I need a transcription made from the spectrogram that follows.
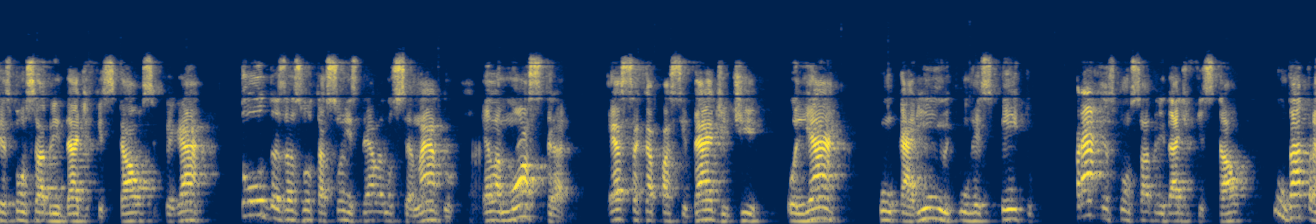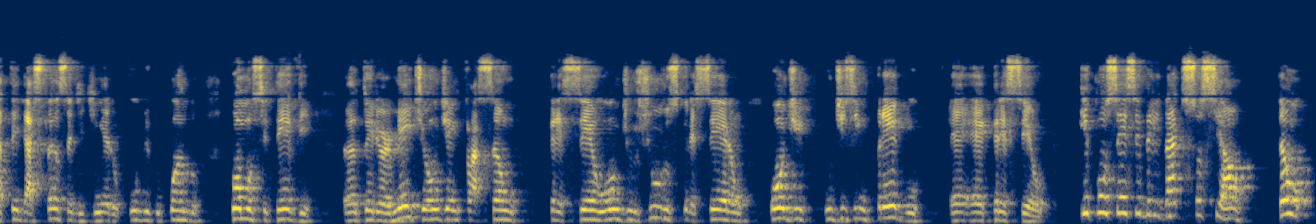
responsabilidade fiscal, se pegar todas as votações dela no Senado, ela mostra essa capacidade de olhar com carinho e com respeito para a responsabilidade fiscal. Não dá para ter gastança de dinheiro público quando, como se teve anteriormente, onde a inflação cresceu, onde os juros cresceram, onde o desemprego é, é, cresceu. E com sensibilidade social. Então,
